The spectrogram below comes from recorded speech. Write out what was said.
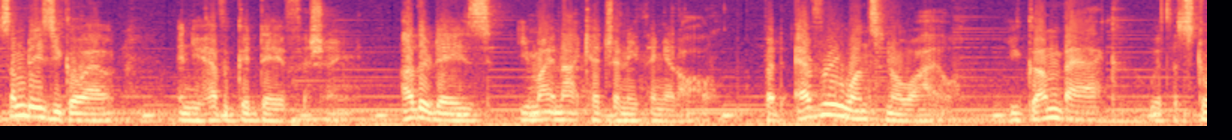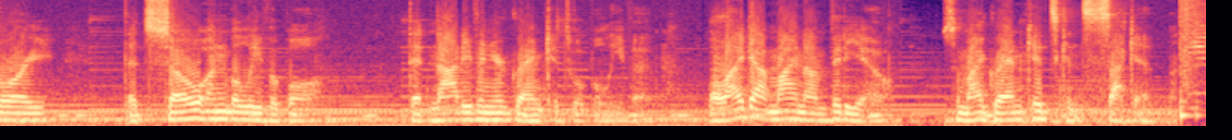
Some days you go out and you have a good day of fishing. Other days, you might not catch anything at all. But every once in a while, you come back with a story that's so unbelievable that not even your grandkids will believe it. Well, I got mine on video, so my grandkids can suck it.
